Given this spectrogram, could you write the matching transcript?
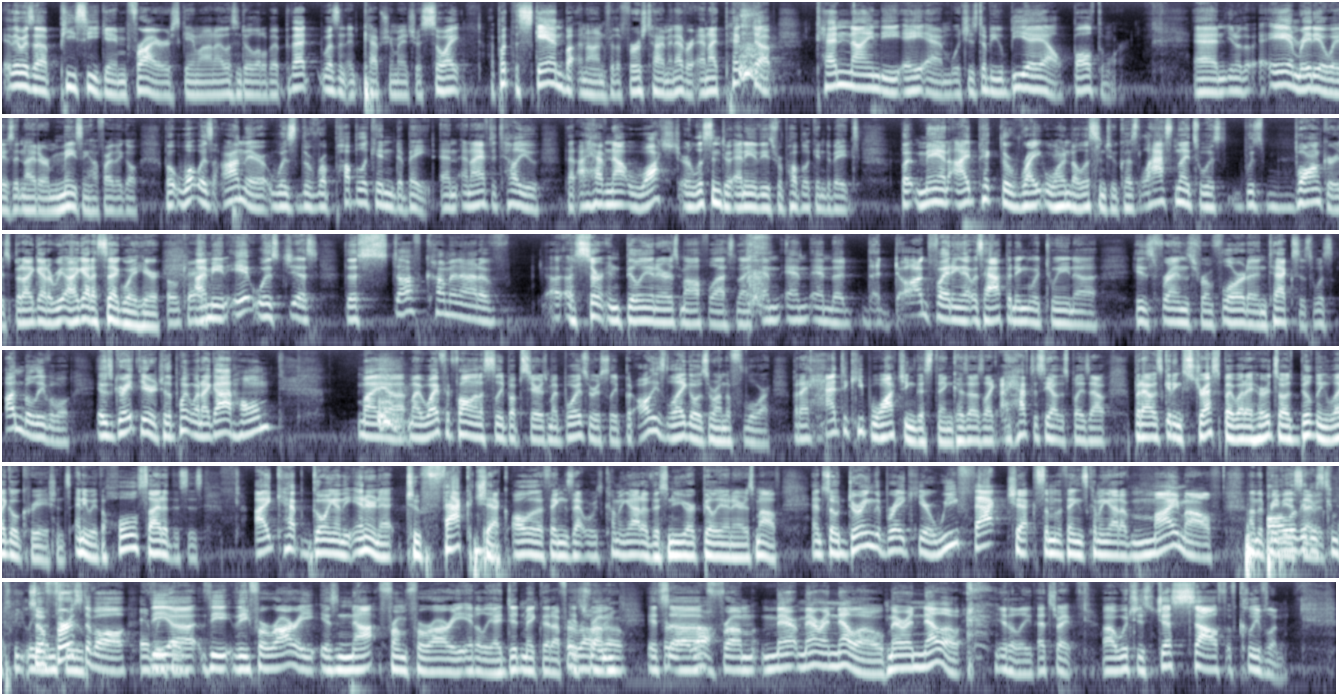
there was a PC game, Friars game on. I listened to a little bit, but that wasn't capturing my interest. So I, I put the scan button on for the first time in ever, and I picked up 1090 AM, which is WBAL, Baltimore. And you know the AM radio waves at night are amazing how far they go. But what was on there was the Republican debate, and and I have to tell you that I have not watched or listened to any of these Republican debates. But man, I picked the right one to listen to because last night's was was bonkers. But I got to re- I got to segue here. Okay. I mean, it was just the stuff coming out of a, a certain billionaire's mouth last night, and and and the the dog fighting that was happening between uh, his friends from Florida and Texas was unbelievable. It was great theater to the point when I got home. My uh, my wife had fallen asleep upstairs. My boys were asleep, but all these Legos were on the floor. But I had to keep watching this thing because I was like, I have to see how this plays out. But I was getting stressed by what I heard, so I was building Lego creations. Anyway, the whole side of this is I kept going on the internet to fact check all of the things that was coming out of this New York billionaire's mouth. And so during the break here, we fact checked some of the things coming out of my mouth on the All previous of it is segments. completely So first of all, the uh, the the Ferrari is not from Ferrari, Italy. I did make that up. It's from it's uh, from Mar- Maranello, Maranello, Italy. That's right, uh, which is just south of Cleveland.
